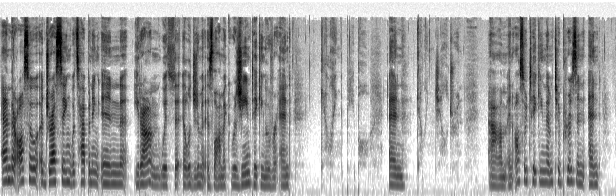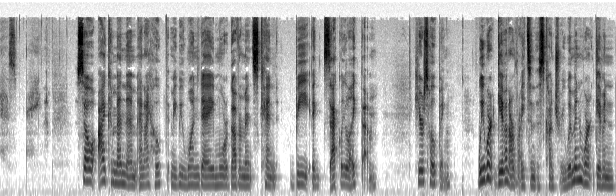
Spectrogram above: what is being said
and they're also addressing what's happening in Iran with the illegitimate Islamic regime taking over and killing people and um, and also taking them to prison and essaying them. So I commend them, and I hope that maybe one day more governments can be exactly like them. Here's hoping. We weren't given our rights in this country. Women weren't given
